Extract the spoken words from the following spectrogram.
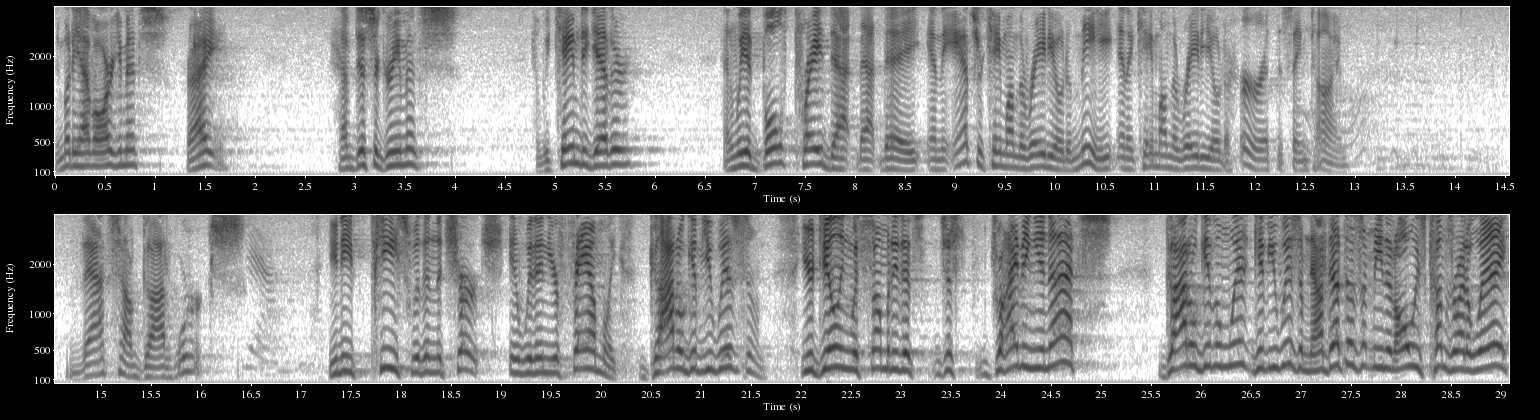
Anybody have arguments, right? Have disagreements? And we came together and we had both prayed that that day and the answer came on the radio to me and it came on the radio to her at the same time. That's how God works. You need peace within the church and within your family. God will give you wisdom. You're dealing with somebody that's just driving you nuts. God will give them give you wisdom. Now that doesn't mean it always comes right away.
